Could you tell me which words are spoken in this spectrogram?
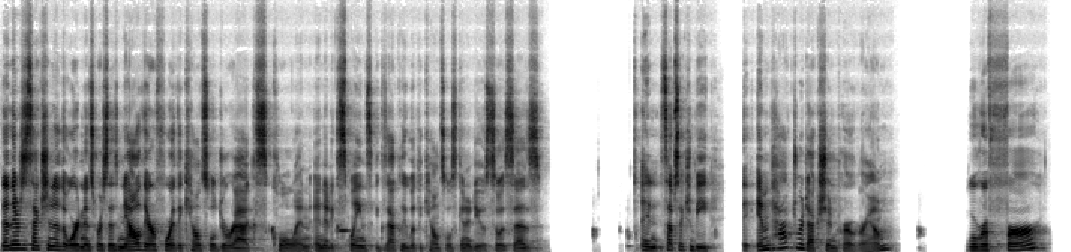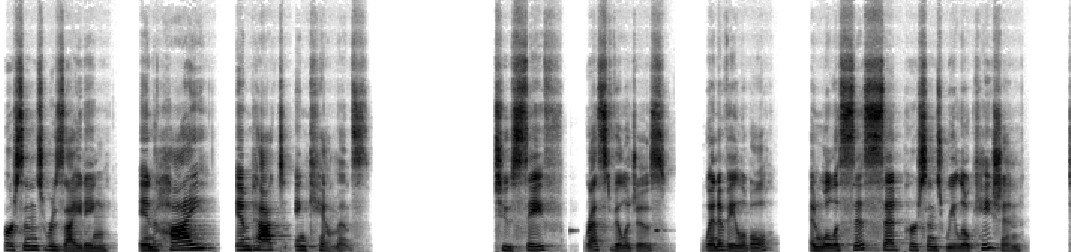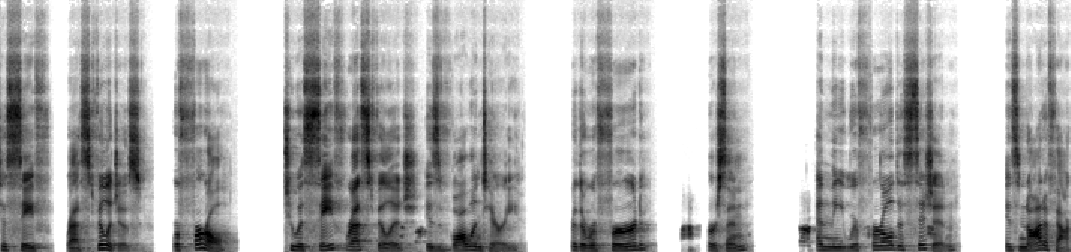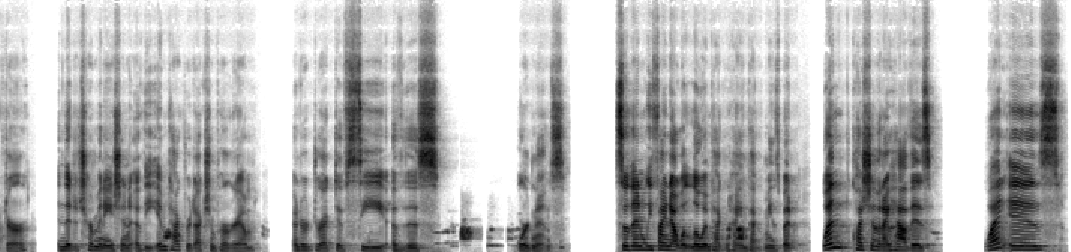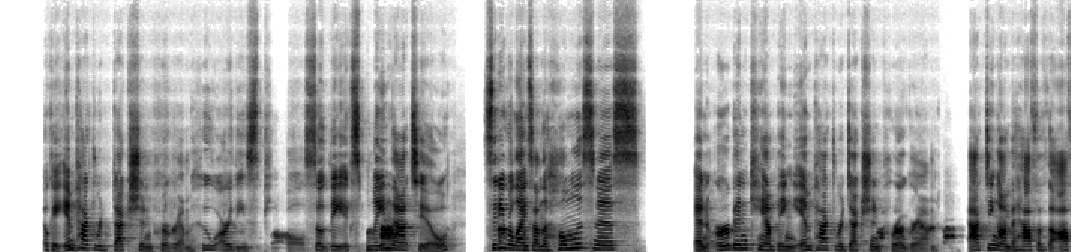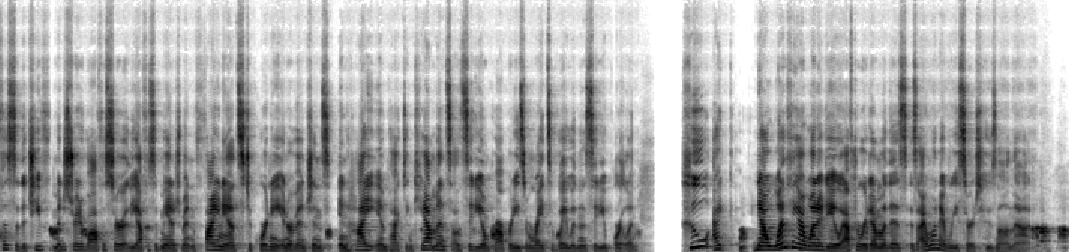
Then there's a section of the ordinance where it says, now therefore the council directs, colon, and it explains exactly what the council is going to do. So it says in subsection B, the impact reduction program will refer persons residing in high impact encampments to safe rest villages when available and will assist said person's relocation to safe rest villages. Referral to a safe rest village is voluntary for the referred person and the referral decision is not a factor in the determination of the impact reduction program under Directive C of this ordinance. So then we find out what low impact and high impact means. But one question that I have is what is, okay, impact reduction program? Who are these people? So they explain that too. City relies on the homelessness an urban camping impact reduction program, acting on behalf of the Office of the Chief Administrative Officer of the Office of Management and Finance to coordinate interventions in high impact encampments on city owned properties and rights of way within the city of Portland. Who I now one thing I want to do after we're done with this is I want to research who's on that.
